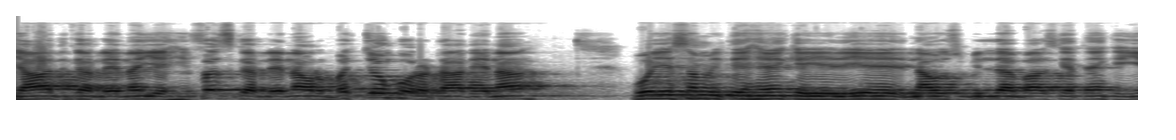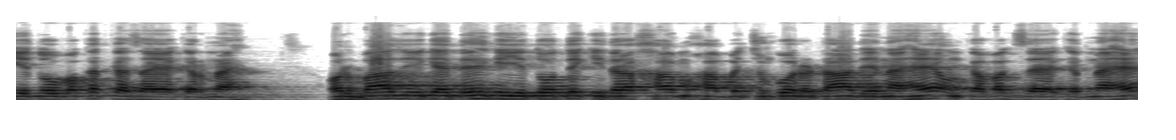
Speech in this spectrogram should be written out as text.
याद कर लेना, या हिफज कर लेना और बच्चों को रटा देना, वो ये समझते हैं कि ये नाउज़बिल्लाबाज कहते हैं कि ये तो वक़्त का ज़ाया करना है। और बाज़ ये कहते हैं कि ये तोते की तरह खा बच्चों को रटा देना है, उनका वक्त ज़ाया करना है।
